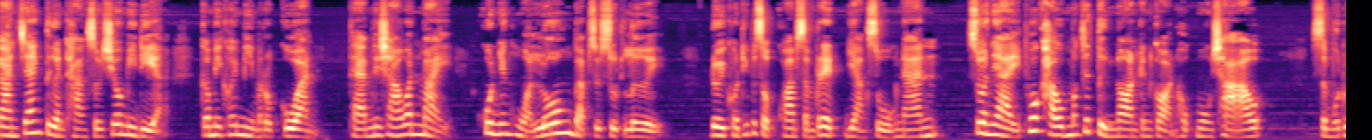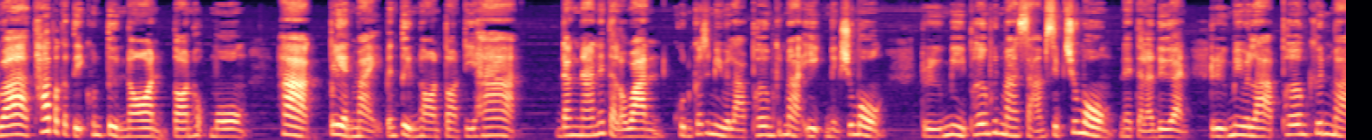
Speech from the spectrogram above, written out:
การแจ้งเตือนทางโซเชียลมีเดียก็ไม่ค่อยมีมารบกวน แถมในเช้าวันใหม่ คุณยังหัวโล่งแบบสุดๆเลย โดยคนที่ประสบความสำเร็จอย่างสูงนั้น ส่วนใหญ่พวกเขามักจะตื่นนอนกันก่อน6โมงเช้า สมมุติว่าถ้าปกติคุณตื่นนอนตอน6โมง หากเปลี่ยนใหม่เป็นตื่นนอนตอนตีห้าดังนั้นในแต่ละวันคุณก็จะมีเวลาเพิ่มขึ้นมาอีก 1 ชั่วโมง หรือมีเพิ่มขึ้นมา 30 ชั่วโมงในแต่ละเดือน หรือมีเวลาเพิ่มขึ้นมา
